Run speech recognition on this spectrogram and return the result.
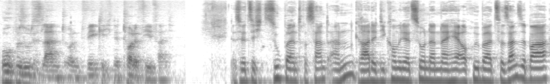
hochbesuchtes Land und wirklich eine tolle Vielfalt. Das hört sich super interessant an, gerade die Kombination dann nachher auch rüber zur Sansibar.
